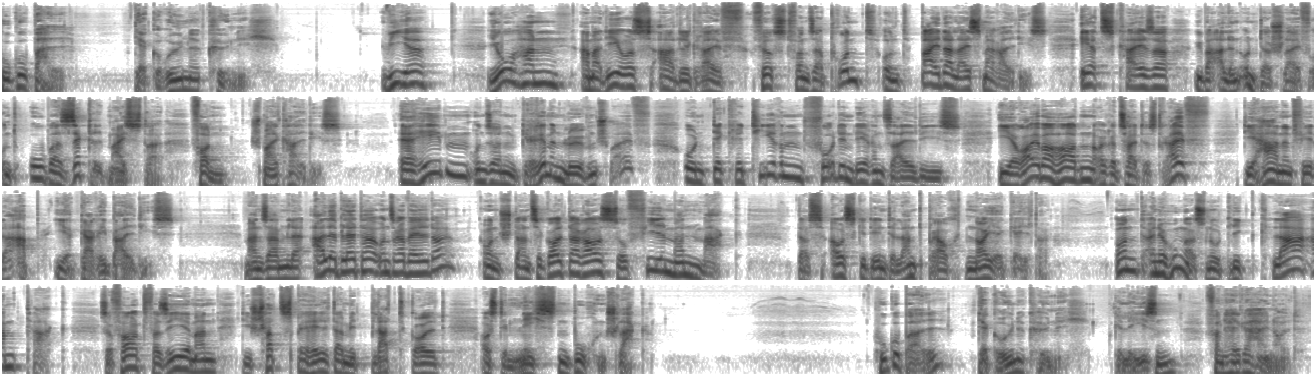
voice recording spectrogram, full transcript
Hugo Ball, der grüne König. Wir, Johann Amadeus Adelgreif, Fürst von Saprunt und beiderlei Smeraldis, Erzkaiser über allen Unterschleif und Obersäckelmeister von Schmalkaldis, erheben unseren grimmen Löwenschweif und dekretieren vor den leeren Saldis, ihr Räuberhorden, eure Zeit ist reif, die Hahnenfeder ab, ihr Garibaldis. Man sammle alle Blätter unserer Wälder und stanze Gold daraus, so viel man mag. Das ausgedehnte Land braucht neue Gelder. Und eine Hungersnot liegt klar am Tag. Sofort versehe man die Schatzbehälter mit Blattgold aus dem nächsten Buchenschlag. Hugo Ball, Der grüne König, gelesen von Helga Heinold.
